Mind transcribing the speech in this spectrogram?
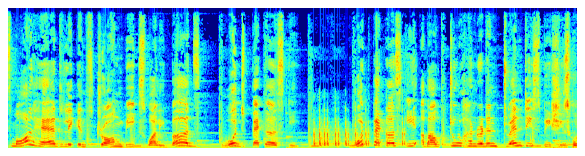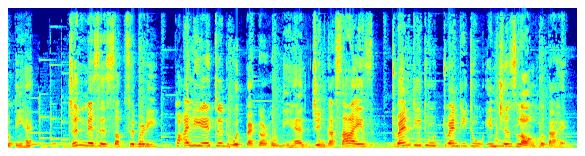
स्मॉल हेड लेकिन स्ट्रॉन्ग बीक्स वाली बर्ड्स वुड पैकर्स की वुड पैकर्स की अबाउट 220 स्पीशीज होती हैं, जिनमें से सबसे बड़ी फाइलिएटेड वुड पैकर होती हैं, जिनका साइज़ 20 टू 22 इंचेस लॉन्ग होता है।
